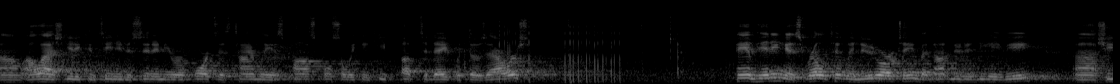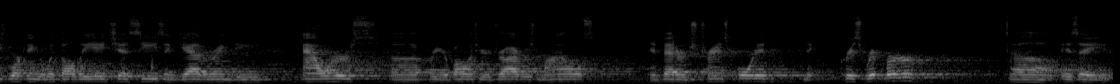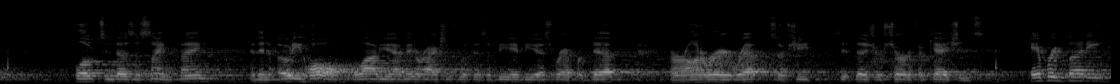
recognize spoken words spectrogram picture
Um, I'll ask you to continue to send in your reports as timely as possible so we can keep up to date with those hours. Pam Henning is relatively new to our team, but not new to DAV. Uh, she's working with all the HSCs and gathering the hours uh, for your volunteer drivers, miles, and veterans transported. Nick- Chris Ripberger uh, is a floats and does the same thing. And then Odie Hall, a lot of you have interactions with as a VAVS rep or DEP or honorary rep, so she does your certifications. Everybody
